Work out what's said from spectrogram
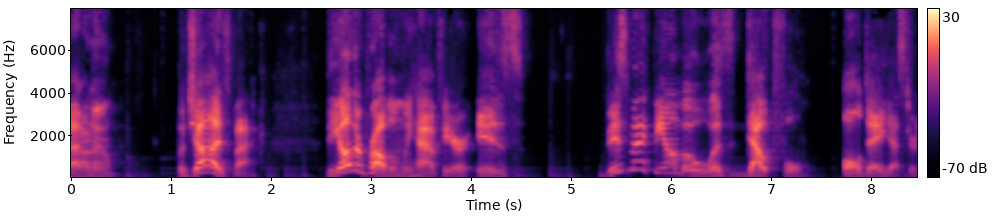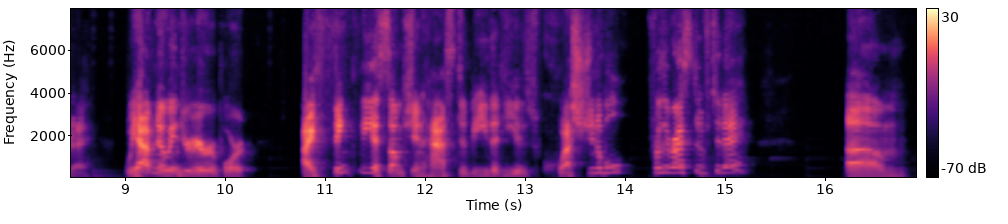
I don't know. But Ja is back. The other problem we have here is Bismack Biyombo was doubtful all day yesterday. We have no injury report. I think the assumption has to be that he is questionable for the rest of today. Um,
